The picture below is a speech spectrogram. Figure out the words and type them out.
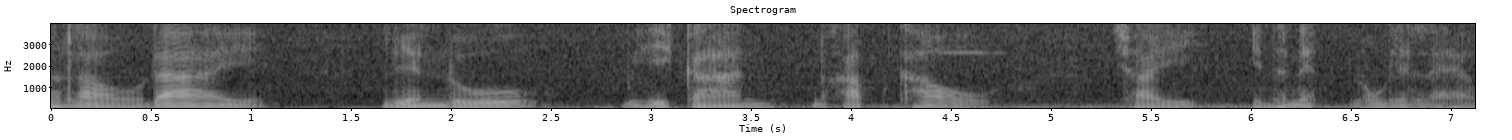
มื่อเราได้เรียนรู้วิธีการนะครับ เข้าใช้อินเทอร์เน็ตโรงเรียนแล้ว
